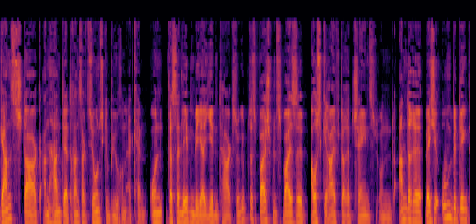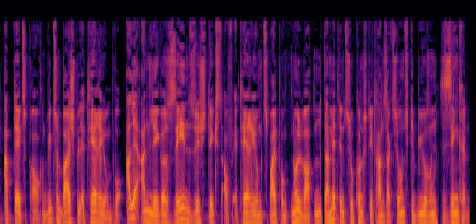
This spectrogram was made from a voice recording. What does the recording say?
ganz stark anhand der Transaktionsgebühren erkennen. Und das erleben wir ja jeden Tag. So gibt es beispielsweise ausgereiftere Chains und andere, welche unbedingt Updates brauchen, wie zum Beispiel Ethereum, wo alle Anleger sehnsüchtigst auf Ethereum 2.0 warten, damit in Zukunft die Transaktionsgebühren sinken.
